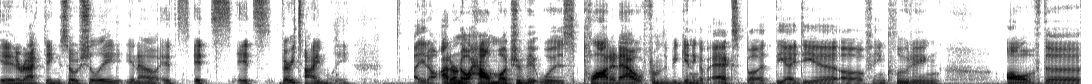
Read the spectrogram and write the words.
interacting socially you know it's it's it's very timely you know i don't know how much of it was plotted out from the beginning of x but the idea of including all of the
